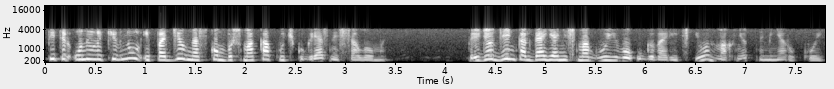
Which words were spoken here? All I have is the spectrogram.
Питер уныло кивнул и поддел носком башмака кучку грязной соломы. «Придет день, когда я не смогу его уговорить, и он махнет на меня рукой»,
